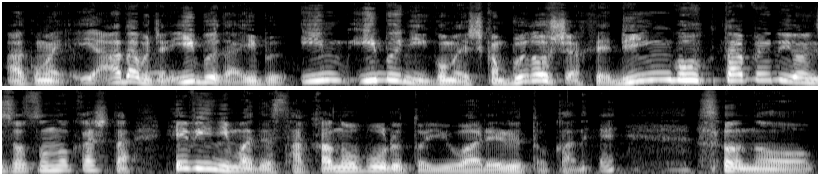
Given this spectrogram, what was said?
あ、ごめん。いや、アダムじゃん。イブだ、イブ。イイブに、ごめん。しかもブドウ酒じゃなくて、リンゴを食べるようにそそのかした蛇にまで遡ると言われるとかね。その、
